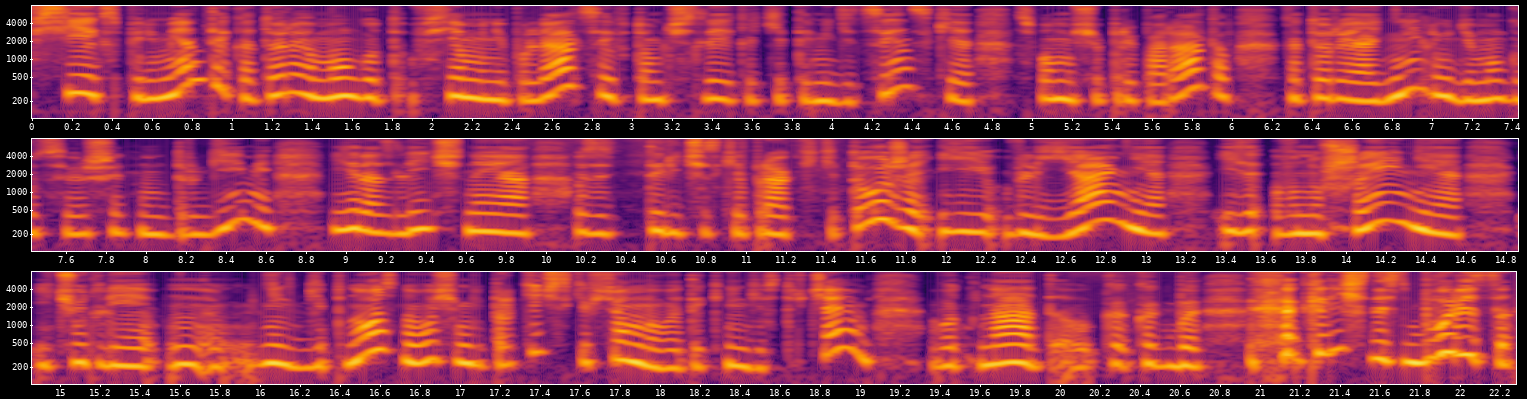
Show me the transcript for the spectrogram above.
все эксперименты, которые могут, все манипуляции, в том числе и какие-то медицинские, с помощью препаратов, которые одни люди могут совершить над другими, и различные эзотерические практики тоже, и влияние, и внушение, и чуть ли не гипноз, но, в общем, практически все мы в этой книге встречаем. Вот над, как, как бы, как личность борется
